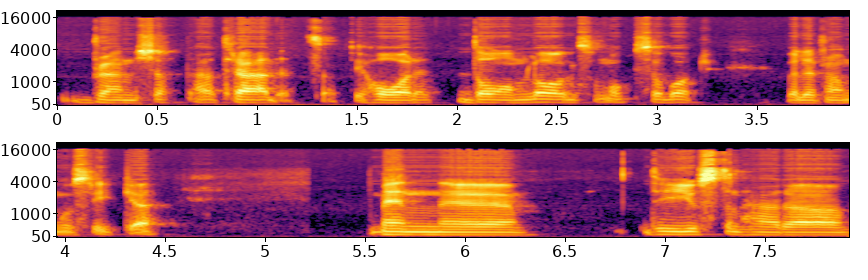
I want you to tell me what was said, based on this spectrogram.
branchat det här trädet så att vi har ett damlag som också har varit väldigt framgångsrika. Men eh, det är just den här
